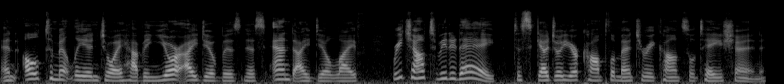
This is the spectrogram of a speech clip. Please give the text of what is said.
and ultimately enjoy having your ideal business and ideal life, reach out to me today to schedule your complimentary consultation.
